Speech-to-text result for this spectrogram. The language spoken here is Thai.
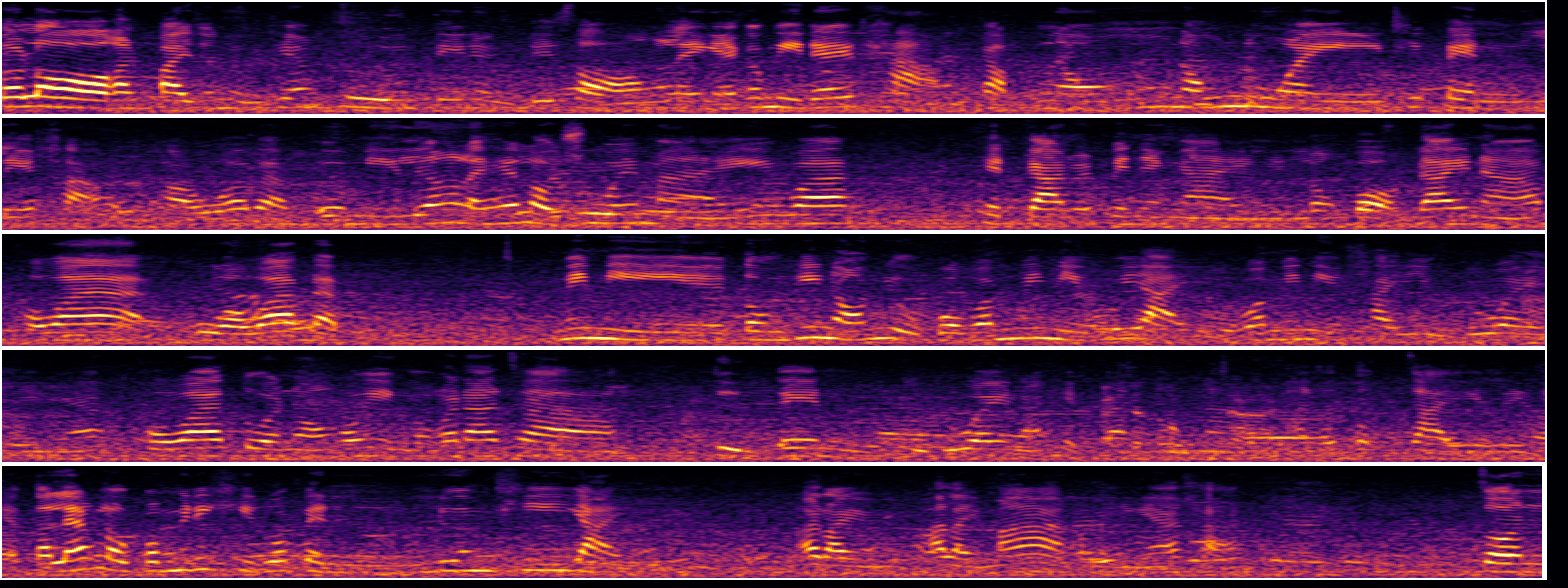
ก็รอกันไปจนถึงเที่ยงคืนตีหนึ่งตีสองอะไรเงี้ยก็มีได้ถามกับน้องน้องหนวยที่เป็นเลขาของเขาว่าแบบเออมีเรื่องอะไรให้เราช่วยไหมว่า เหตุการณ์มันเป็นยังไงลองบอกได้นะ เพราะว่ากลัวว่าแบบไม่มีตรงที่น้องอยู่กลัวว่าไม่มีผู้ใหญ่หรือว่าไม่มีใครอยู่ด้วยอะไรเงี้ยเพราะว่าตัวน้องเขาเองเขาก็น่าจะตื่นเต้นอยู่ด้วยนะเหตุการณ์ตรงนั้นอาจจะตกใจอะไรเงี้ยตอนแรกเราก็ไม่ได้คิดว่าเป็นเรื่องที่ใหญ่อะไรอะไรมากอะไรเงี้ยค่ะ จน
